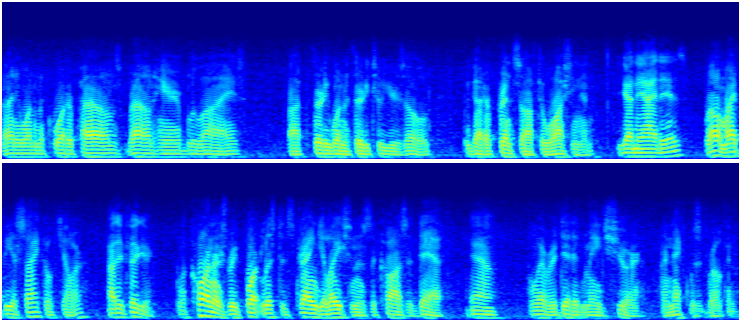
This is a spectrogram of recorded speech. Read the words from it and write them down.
91 and a quarter pounds, brown hair, blue eyes, about 31 to 32 years old. We got her prints off to Washington. You got any ideas? Well, it might be a psycho killer. How do you figure? Well, the coroner's report listed strangulation as the cause of death. Yeah. Whoever did it made sure her neck was broken.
